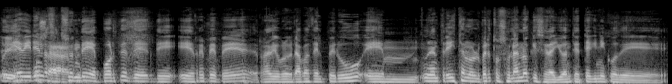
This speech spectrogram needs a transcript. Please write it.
Hoy día viene O en la sección de deportes de, de RPP, Radio Programas del Perú, eh, una entrevista a Norberto Solano, que es el ayudante técnico de.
